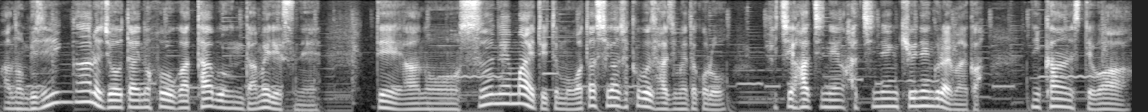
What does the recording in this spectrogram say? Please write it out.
あの、美人がある状態の方が多分ダメですね。で、あの、数年前といっても私が植物始めた頃、7、8年、8年、9年ぐらい前か、に関しては、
